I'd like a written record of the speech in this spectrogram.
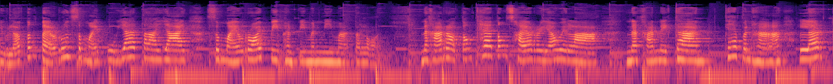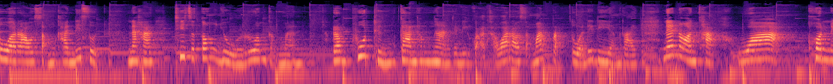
อยู่แล้วตั้งแต่รุ่นสมัยปู่ย่าตายาย สมัยร้อยปีพันปีมันมีมาตลอดนะคะ เราต้องแค่ต้องใช้ระยะเวลานะคะในการแก้ปัญหาและตัวเราสำคัญที่สุดนะคะ ที่จะต้องอยู่ร่วมกับมัน เราพูดถึงการทำงานกันดีกว่าค่ะ ว่าเราสามารถปรับตัวได้ดีอย่างไร แน่นอนค่ะว่าคนใน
